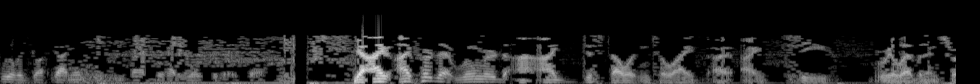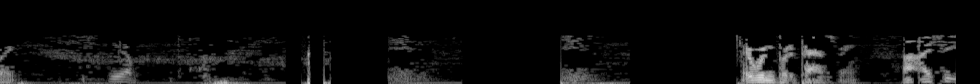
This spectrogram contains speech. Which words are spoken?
really got, gotten into it after having worked today. So. Yeah, I, I've heard that rumored. I, I dispel it until I, I, I see real evidence. Right. Yeah. It wouldn't put it past me. Uh, I see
